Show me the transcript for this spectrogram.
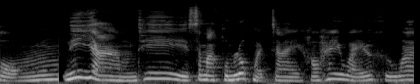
ของนิยามที่สมาคมโรคหัวใจเขาให้ไว้ก็คือว่า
